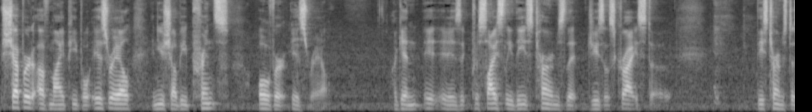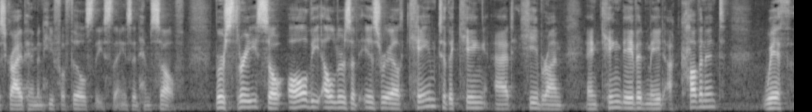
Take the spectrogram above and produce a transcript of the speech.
shepherd of my people Israel, and you shall be prince over Israel. Again, it is precisely these terms that Jesus Christ, uh, these terms describe him, and he fulfills these things in himself. Verse 3 So all the elders of Israel came to the king at Hebron, and King David made a covenant with,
